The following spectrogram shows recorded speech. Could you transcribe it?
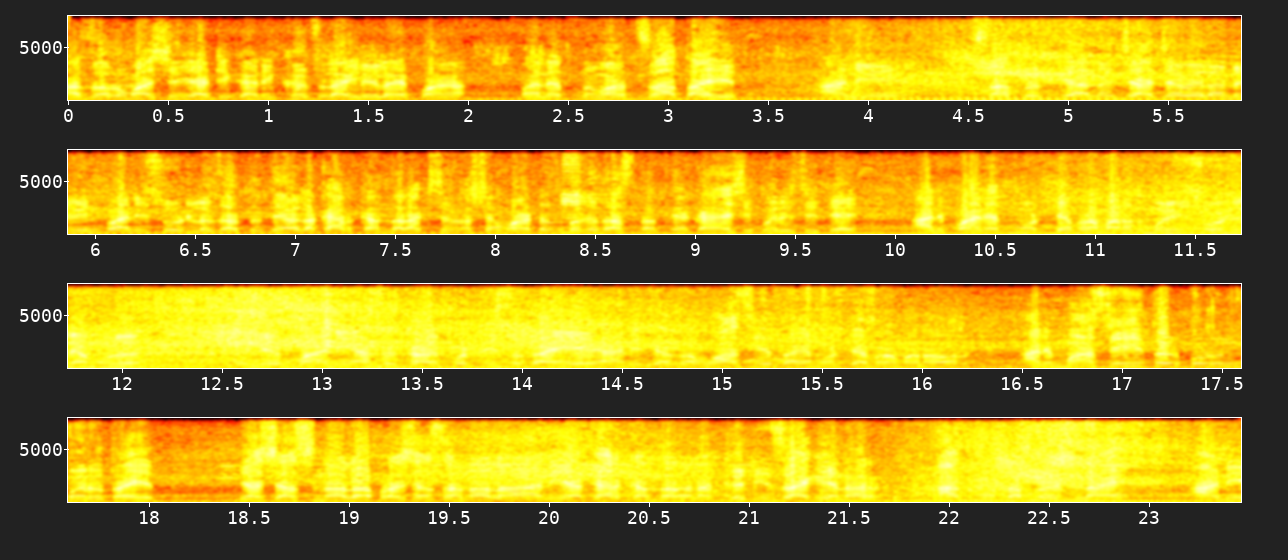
हजारो मासे या ठिकाणी खच लागलेला आहे. पा पाण्यातनं वाहत जात आहेत. आणि सातत्यानं ज्या ज्या वेळेला नवीन पाणी सोडलं जातं त्यावेळेला कारखानदार अक्षरशः वाटच बघत असतात का काय अशी परिस्थिती आहे. आणि पाण्यात मोठ्या प्रमाणात मळी सोडल्यामुळं हे पाणी असं काळपट दिसत आहे आणि त्याचा वास येत आहे मोठ्या प्रमाणावर. आणि मासेही तडपडून मरत आहेत. या शासनाला प्रशासनाला आणि या कारखानदारांना कधी जाग येणार? हाच मोठा प्रश्न आहे. आणि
